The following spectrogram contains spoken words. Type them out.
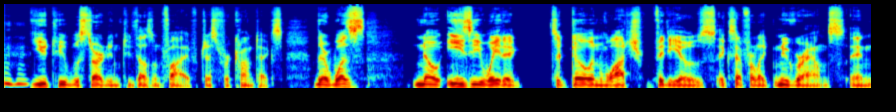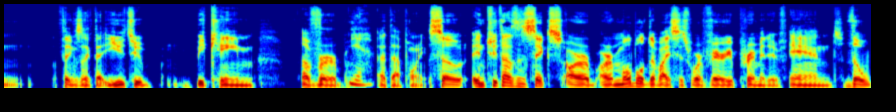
Mhm. YouTube was started in 2005, just for context. There was no easy way to to go and watch videos except for like Newgrounds and things like that. YouTube became a verb Yeah. at that point. So in 2006, our, our mobile devices were very primitive and the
